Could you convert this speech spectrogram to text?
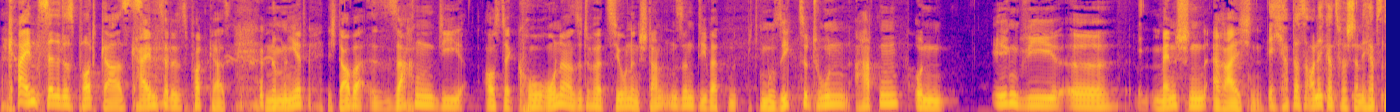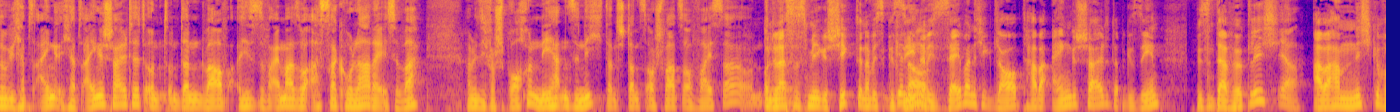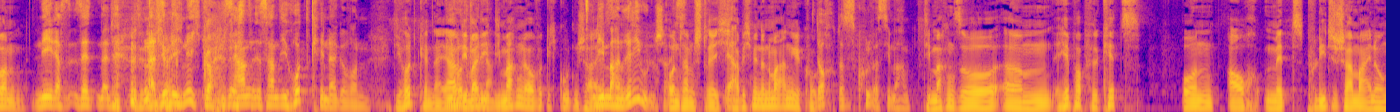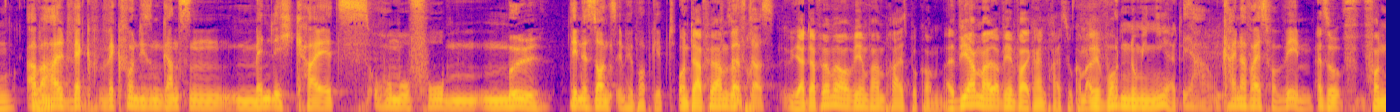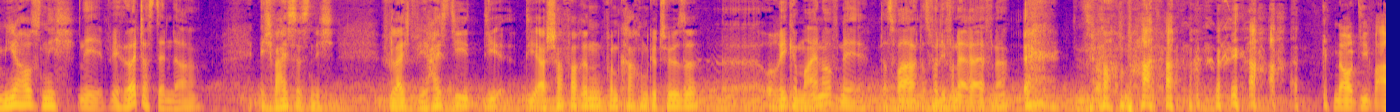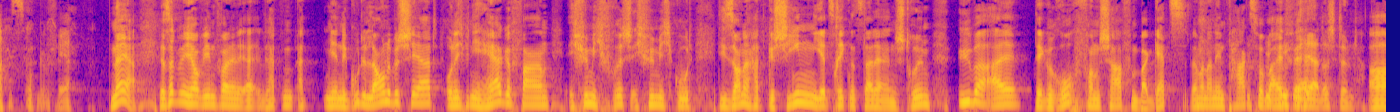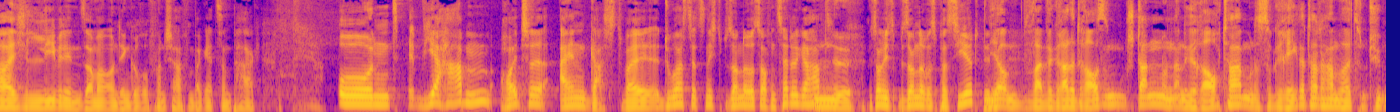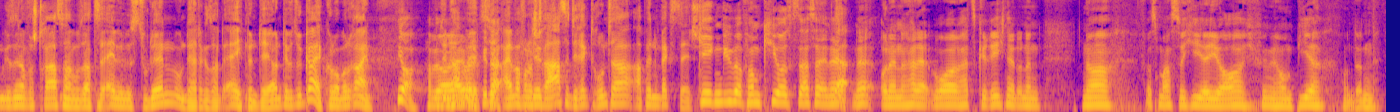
Keimzelle des Podcasts. Keimzelle des Podcasts. Nominiert, ich glaube, Sachen, die aus der Corona-Situation entstanden sind, die was mit Musik zu tun hatten und irgendwie äh, Menschen erreichen. Ich habe das auch nicht ganz verstanden. Ich habe es nur, ich habe es ich hab's eingeschaltet und und dann war auf, hieß es auf einmal so Astra Colada. So, was? Haben die sich versprochen? Nee, hatten sie nicht. Dann stand es auch schwarz auf weiß da. Und, Und dann hast du es mir geschickt, dann habe ich es gesehen, Genau. habe ich selber nicht geglaubt, habe eingeschaltet, habe gesehen, wir sind da wirklich, Ja. aber haben nicht gewonnen. nee, das, das natürlich nicht. Gott, Das haben, das haben die Hood-Kinder gewonnen. Die Hoodkinder, ja, Die die, die, die, machen auch wirklich guten Scheiß. Die machen richtig guten Scheiß. Unterm Strich, Ja. habe ich mir dann nochmal angeguckt. Doch, das ist cool, was die machen. Die machen so ähm, Hip-Hop für Kids und auch mit politischer Meinung. Aber halt weg, weg von diesem ganzen Männlichkeits-, homophoben Müll, den es sonst im Hip-Hop gibt. Und dafür haben sie Öfters. ja, dafür haben wir auf jeden Fall einen Preis bekommen. Also wir haben halt auf jeden Fall keinen Preis bekommen, aber wir wurden nominiert. Ja, und keiner weiß von wem. Also von mir aus nicht. Nee, wer hört das denn da? Ich weiß es nicht. Vielleicht, wie heißt die, die, die Erschafferin von Krach und Getöse? Äh, Ulrike Meinhoff? Nee, das war, das war die von der RAF, ne? ja, genau, die war es ungefähr. Naja, das hat mich auf jeden Fall, äh, hat, hat mir eine gute Laune beschert und ich bin hierher gefahren. Ich fühle mich frisch, ich fühle mich gut. Die Sonne hat geschienen, jetzt regnet es leider in Strömen. Überall der Geruch von scharfen Baguettes, wenn man an den Parks vorbeifährt. Ja, das stimmt. Oh, ich liebe den Sommer und den Geruch von scharfen Baguettes im Park. Und wir haben heute einen Gast, weil du hast jetzt nichts Besonderes auf dem Zettel gehabt. Nö. Ist auch nichts Besonderes passiert. Ja, und weil wir gerade draußen standen und alle geraucht haben und es so geregnet hat, haben wir halt so einen Typen gesehen auf der Straße und haben gesagt, ey, wer bist du denn? Und der hat gesagt, ey, ich bin der und der war so, geil, komm doch mit rein. Ja, hab Und den haben wir jetzt hier einfach von der Straße direkt runter, ab in den Backstage. gegenüber vom Kiosk saß er in der, Ja. ne, und dann hat er, boah, hat's geregnet und dann, na, was machst du hier? Ja, ich will mir auch ein Bier und dann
